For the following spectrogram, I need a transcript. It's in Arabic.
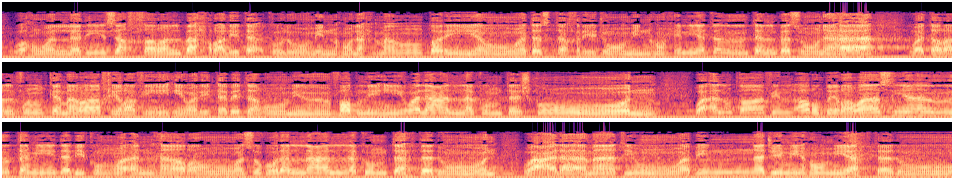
وهو الذي سخر البحر لتأكلوا منه لحما طريا وتستخرجوا منه حلية تلبسونها وترى الفلك مواخر فيه ولتبتغوا من فضله ولعلكم تشكرون وألقى في الأرض رواسي أن تميد بكم وأنهارا وسبلا لعلكم تهتدون وعلامات وبالنجم هم يهتدون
